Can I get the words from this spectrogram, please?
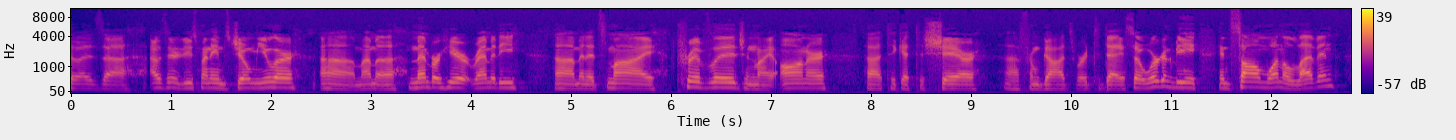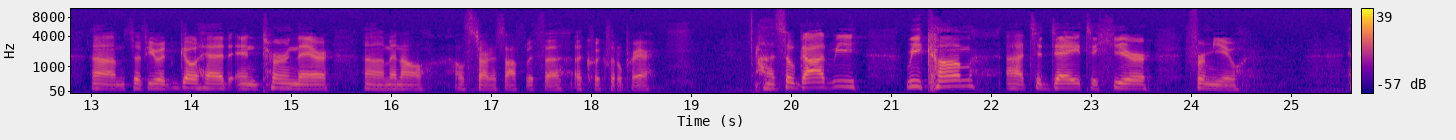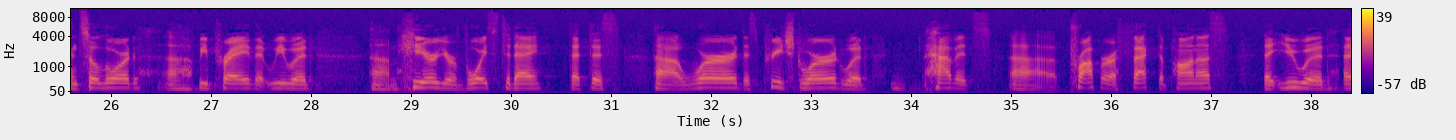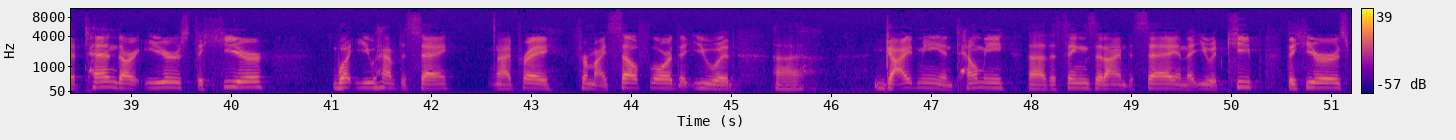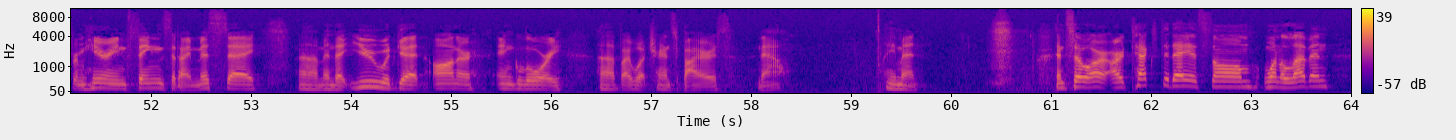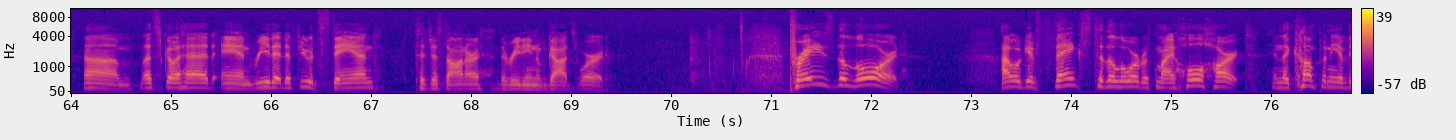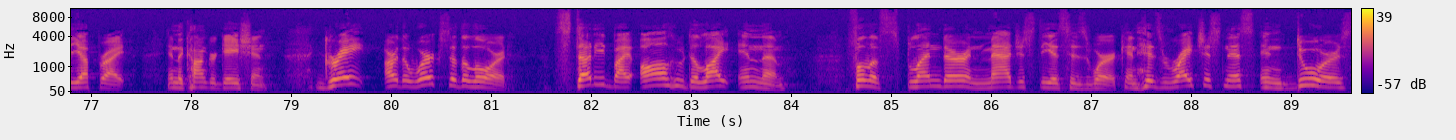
So, as uh, I was introduced, my name is Joe Mueller. Um, I'm a member here at Remedy, um, and it's my privilege and my honor uh, to get to share uh, from God's Word today. So, we're going to be in Psalm 111. Um, so, if you would go ahead and turn there, um, and I'll, I'll start us off with a, a quick little prayer. Uh, so, God, we, we come uh, today to hear from you. And so, Lord, uh, we pray that we would um, hear your voice today, that this uh, word, this preached word, would have its uh, proper effect upon us, that you would attend our ears to hear what you have to say. I pray for myself, Lord, that you would uh, guide me and tell me uh, the things that I am to say, and that you would keep the hearers from hearing things that I missay, um, and that you would get honor and glory uh, by what transpires now. Amen. And so our, our text today is Psalm 111. Um, let's go ahead and read it. If you would stand to just honor the reading of God's word. Praise the Lord. I will give thanks to the Lord with my whole heart in the company of the upright in the congregation. Great are the works of the Lord, studied by all who delight in them. Full of splendor and majesty is his work, and his righteousness endures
